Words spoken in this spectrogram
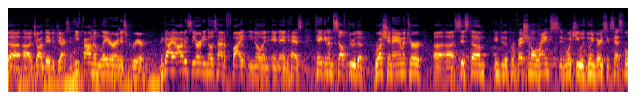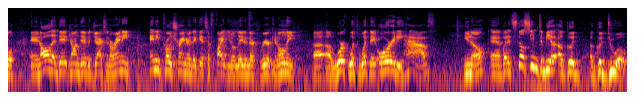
uh, uh, John David Jackson. He found him later in his career. The guy obviously already knows how to fight, you know, and, and, and has taken himself through the Russian amateur uh, uh, system into the professional ranks, in which he was doing very successful. And all that Da- John David Jackson or any any pro trainer that gets a fight, you know, late in their career can only uh, uh, work with what they already have, you know. Uh, but it still seemed to be a, a good a good duo.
